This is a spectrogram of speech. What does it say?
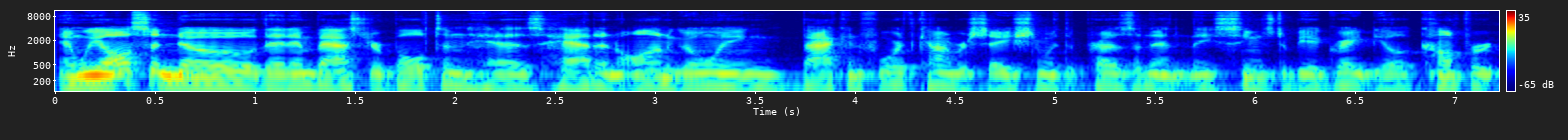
And we also know that Ambassador Bolton has had an ongoing back and forth conversation with the president. There seems to be a great deal of comfort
